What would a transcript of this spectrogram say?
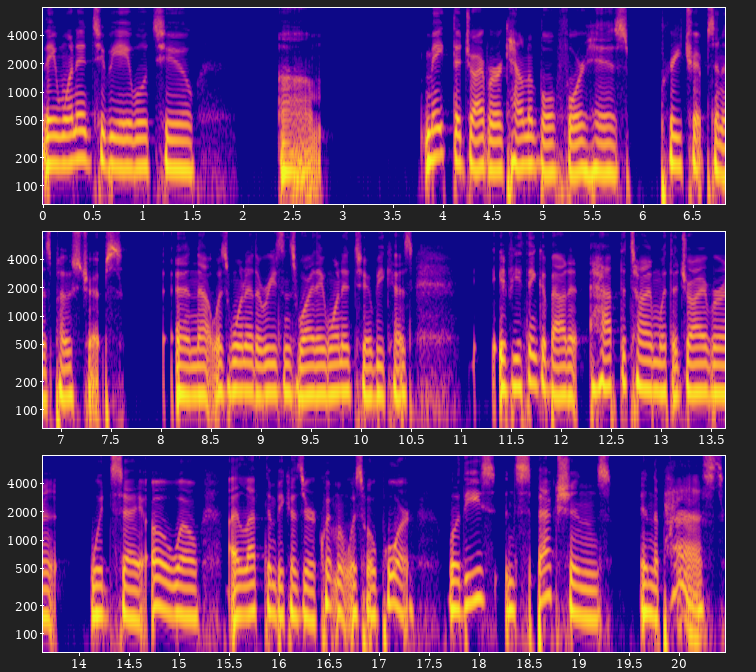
they wanted to be able to um, make the driver accountable for his pre trips and his post trips, and that was one of the reasons why they wanted to. Because if you think about it, half the time with a driver would say, "Oh well, I left them because their equipment was so poor." Well, these inspections in the past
